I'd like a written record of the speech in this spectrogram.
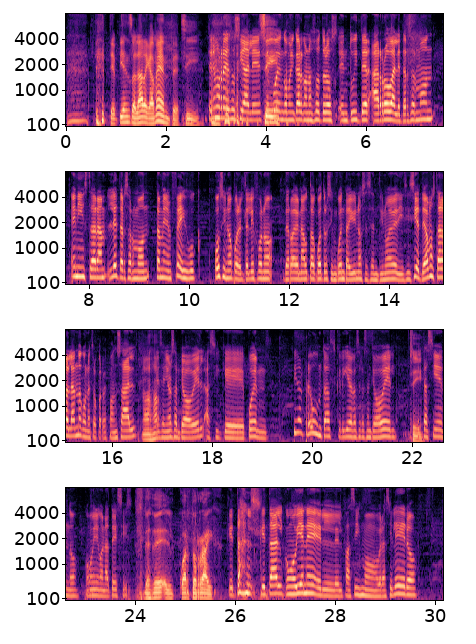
Te, te pienso largamente. Sí. Tenemos redes sociales, Sí. se pueden comunicar con nosotros en Twitter, arroba Letercermón, en Instagram, Letercermón, también en Facebook, o si no, por el teléfono de Radio Nauta 451-6917. Vamos a estar hablando con nuestro corresponsal, Ajá. el señor Santiago Abel, así que pueden tirar preguntas que le quieran hacer a Santiago Abel. Sí. ¿Qué está haciendo? ¿Cómo viene con la tesis? Desde el cuarto Reich. ¿Qué tal, qué tal, cómo viene el, el fascismo brasilero?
